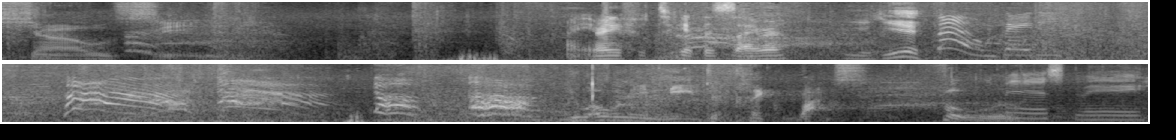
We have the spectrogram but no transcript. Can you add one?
Shall see. Alright, you ready for, to get this Zyra? Yeah, yeah. Boom, baby. You only need to click once. Fool. Missed me.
